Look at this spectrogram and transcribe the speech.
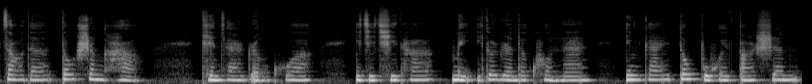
造的都甚好，天灾人祸以及其他每一个人的苦难应该都不会发生。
